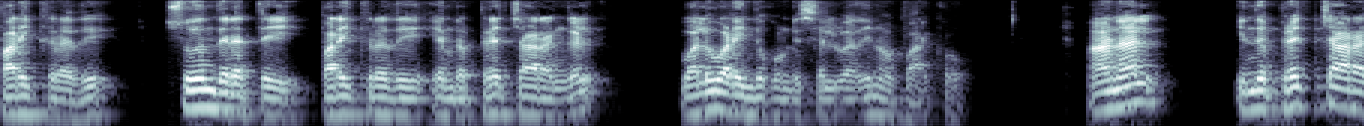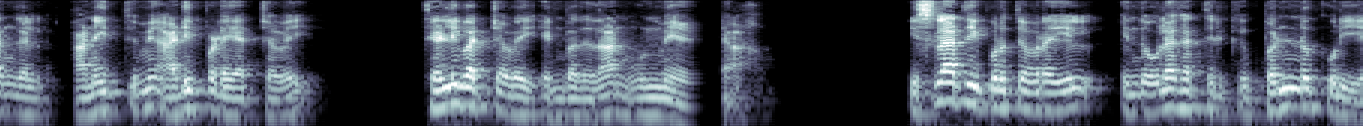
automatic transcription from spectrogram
பறிக்கிறது சுதந்திரத்தை பறிக்கிறது என்ற பிரச்சாரங்கள் வலுவடைந்து கொண்டு செல்வதை நாம் பார்க்கிறோம். ஆனால் இந்த பிரச்சாரங்கள் அனைத்துமே அடிப்படையற்றவை தெளிவற்றவை என்பதுதான் உண்மையாகும். இஸ்லாத்தை பொறுத்தவரையில் இந்த உலகத்திற்கு பெண்ணுக்குரிய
